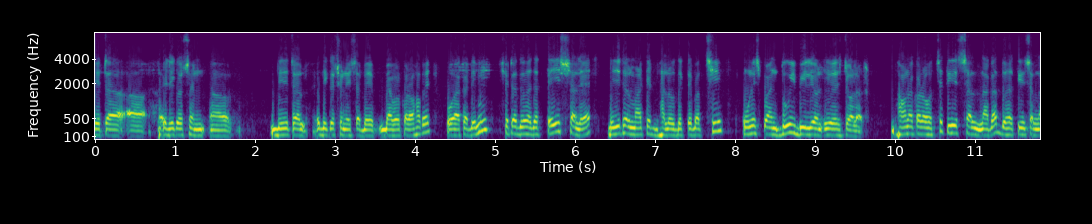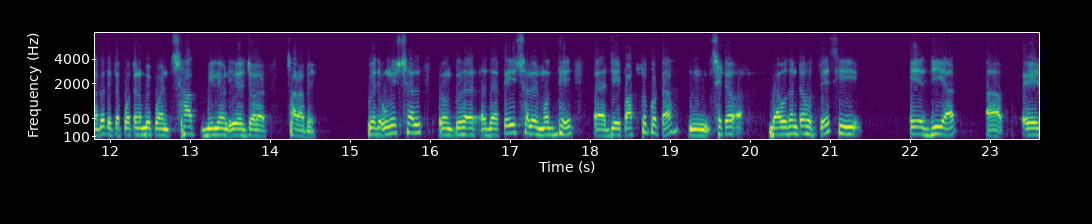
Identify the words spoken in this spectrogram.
যেটা এডুকেশন ডিজিটাল এডুকেশন হিসেবে ব্যবহার করা হবে ও একাডেমি, সেটা দুই হাজার তেইশ সালে ডিজিটাল মার্কেট ভ্যালু দেখতে পাচ্ছি উনিশ পয়েন্ট দুই বিলিয়ন ইউএস ডলার। ধারণা করা হচ্ছে তিরিশ সাল নাগাদ দুই সাল নাগাদ এটা পঁচানব্বই পয়েন্ট সাত বিলিয়ন ইউএস ডলার ছাড়াবে। দু হাজার উনিশ সাল এবং দু হাজার তেইশ সালের মধ্যে যে পার্থক্যটা সেটা ব্যবধানটা হচ্ছে সি এ জি আর এর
